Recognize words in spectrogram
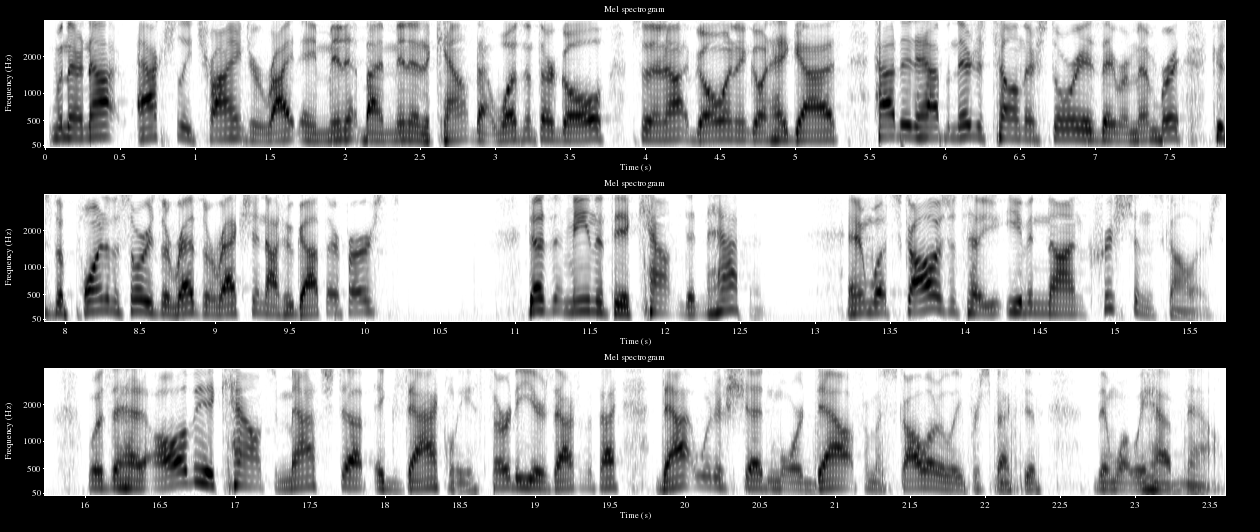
when they're not actually trying to write a minute by minute account, that wasn't their goal. So they're not going and going, hey guys, how did it happen? They're just telling their story as they remember it. Because the point of the story is the resurrection, not who got there first. Doesn't mean that the account didn't happen. And what scholars will tell you, even non Christian scholars, was that had all the accounts matched up exactly 30 years after the fact, that would have shed more doubt from a scholarly perspective than what we have now.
